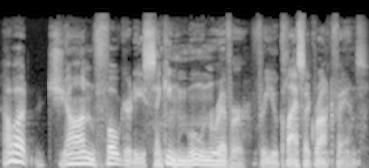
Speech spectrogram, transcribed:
How about John Fogerty singing "Moon River" for you classic rock fans?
